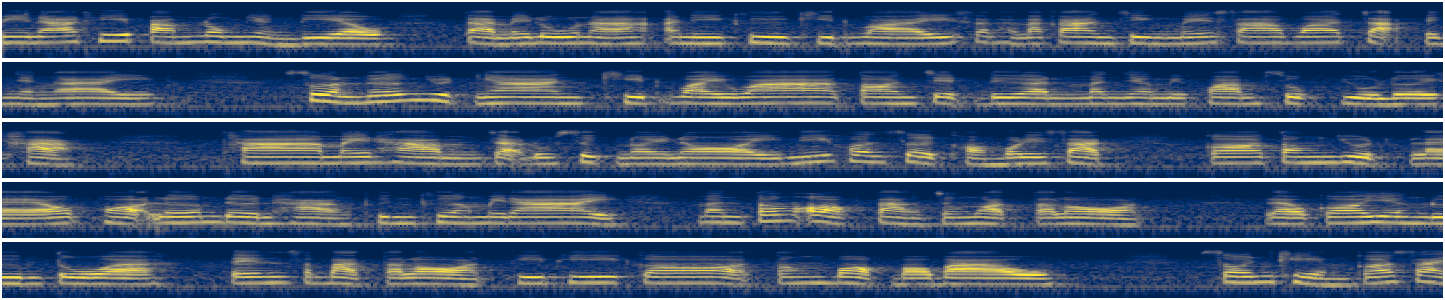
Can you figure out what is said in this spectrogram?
มีหน้าที่ปั๊มนมอย่างเดียว แต่ไม่รู้นะ อันนี้คือคิดไว้สถานการณ์จริงไม่ทราบว่าจะเป็นยังไง ส่วนเรื่องหยุดงานคิดไว้ว่าตอน 7 เดือนมันยังมีความสุขอยู่เลยค่ะ ถ้าไม่ทำจะรู้สึกน้อยๆนี่คอนเสิร์ตของบริษัท ก็ต้องหยุดแล้ว เพราะเริ่มเดินทางขึ้นเครื่องไม่ได้ มันต้องออกต่างจังหวัดตลอด แล้วก็ยังลืมตัว เต้นสะบัดตลอด พี่ๆก็ต้องบอกเบาๆโซนเข็มก็ใส่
